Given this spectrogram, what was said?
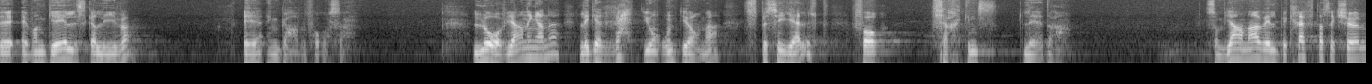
det evangeliske livet er en gave for oss. Lovgjerningene ligger rett rundt hjørnet, spesielt for kirkens ledere. som gjerne vil bekrefte seg sjøl,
